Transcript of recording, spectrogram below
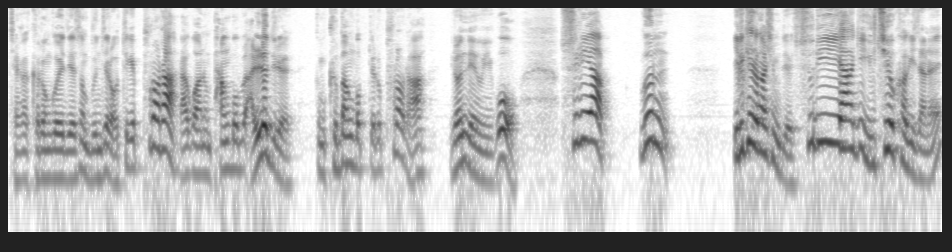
제가 그런 거에 대해서 문제를 어떻게 풀어라 라고 하는 방법을 알려드려요. 그럼 그 방법대로 풀어라 이런 내용이고 수리학은 이렇게 생각하시면 돼요. 수리학이 유체역학이잖아요.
